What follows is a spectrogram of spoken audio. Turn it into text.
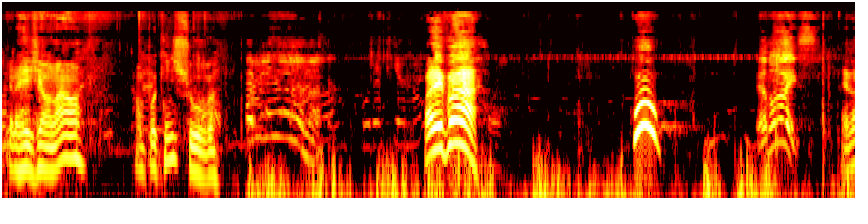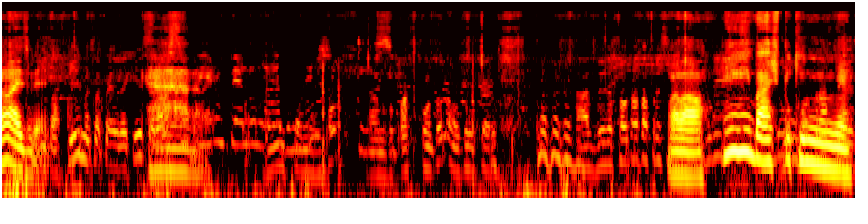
aquela região lá, ó, tá um pouquinho de chuva. Olha, Ivan! É nóis! É nóis, velho. Tá firme essa pedra aqui? Cara, Ah, não vou passar conta não, que eu quero. Às vezes é só o cara tá precisando. olha lá, ó. Bem embaixo, pequenininha.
